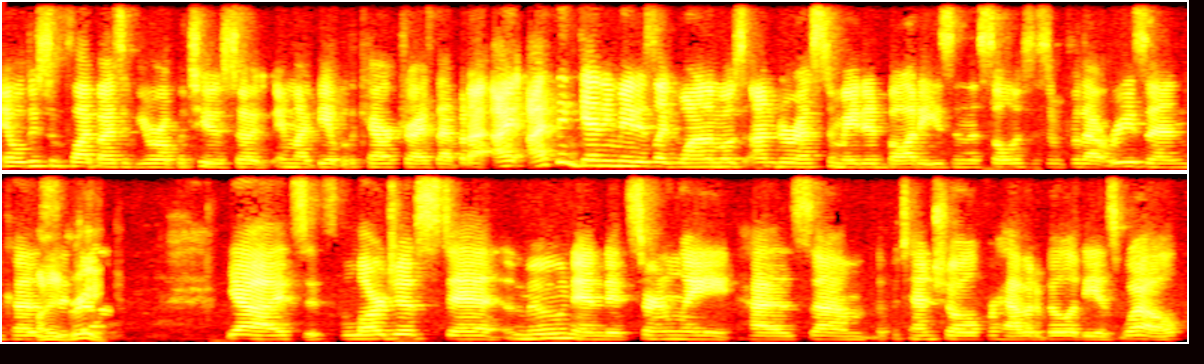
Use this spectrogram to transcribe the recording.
it will do some flybys of Europa too, so it, it, might be able to characterize that. But I, I think Ganymede is like one of the most underestimated bodies in the solar system for that reason. Because I agree. It, yeah, it's it's the largest uh, moon, and it certainly has um, the potential for habitability as well.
